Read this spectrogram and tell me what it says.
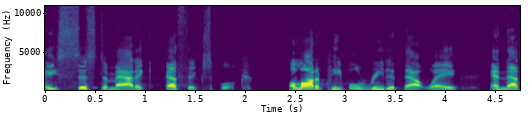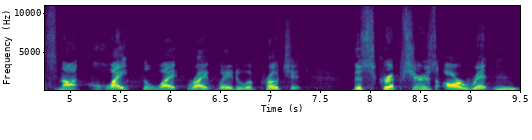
a systematic ethics book. A lot of people read it that way, and that's not quite the right way to approach it. The scriptures are written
